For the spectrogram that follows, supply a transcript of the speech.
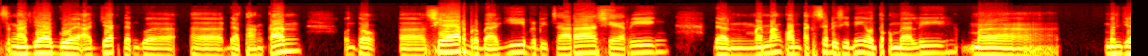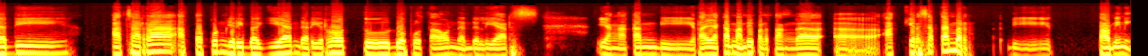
Sengaja gue ajak dan gue uh, datangkan untuk uh, share berbagi berbicara sharing dan memang konteksnya di sini untuk kembali me menjadi acara ataupun menjadi bagian dari Road to 20 tahun dan The Liars yang akan dirayakan nanti pada tanggal uh, akhir September di tahun ini.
